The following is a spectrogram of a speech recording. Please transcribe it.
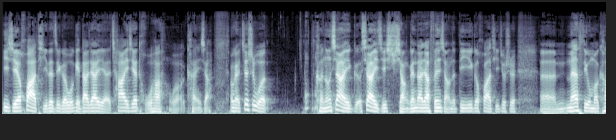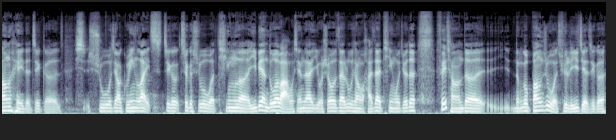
一些话题的这个，我给大家也插一些图哈，我看一下。OK，这是我。可能下一个下一集想跟大家分享的第一个话题就是，呃，Matthew McConaughey 的这个书叫《Green Lights》。这个这个书我听了一遍多吧，我现在有时候在路上我还在听，我觉得非常的能够帮助我去理解这个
